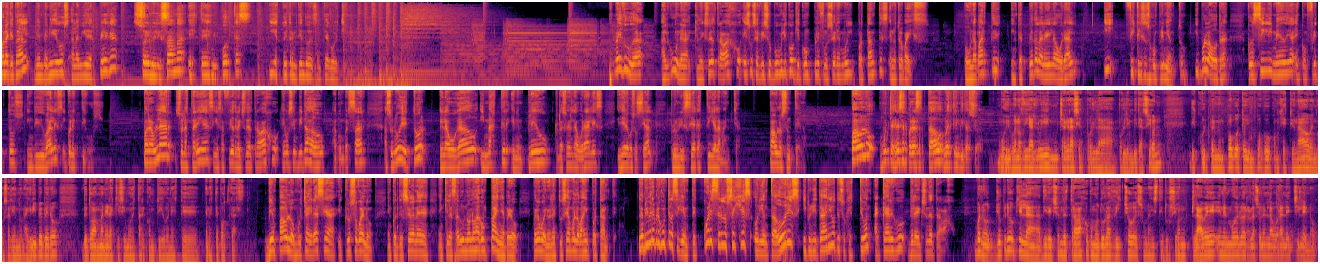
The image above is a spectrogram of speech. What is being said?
Hola, ¿qué tal? Bienvenidos a La Vida Despega. Soy Luis Lizama, este es mi podcast y estoy transmitiendo desde Santiago de Chile. No hay duda alguna que la elección del trabajo es un servicio público que cumple funciones muy importantes en nuestro país. Por una parte, interpreta la ley laboral y fiscaliza su cumplimiento, y por la otra, concilia y media en conflictos individuales y colectivos. Para hablar sobre las tareas y desafíos de la elección del trabajo, hemos invitado a conversar a su nuevo director, el abogado y máster en empleo, relaciones laborales y diálogo social por la Universidad Castilla-La Mancha, Pablo Centeno. Pablo, muchas gracias por haber aceptado nuestra invitación. Muy buenos días, Luis. Muchas gracias por la, por la invitación. Discúlpeme un poco, estoy un poco congestionado, vengo saliendo una gripe, pero de todas maneras quisimos estar contigo en este, en este podcast. Bien, Pablo, muchas gracias. Incluso, bueno, en condiciones en que la salud no nos acompaña, pero, pero bueno, el entusiasmo es lo más importante. La primera pregunta es la siguiente. ¿Cuáles serán los ejes orientadores y prioritarios de su gestión a cargo de la Dirección del Trabajo? Bueno, yo creo que la Dirección del Trabajo, como tú lo has dicho, es una institución clave en el modelo de relaciones laborales chileno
